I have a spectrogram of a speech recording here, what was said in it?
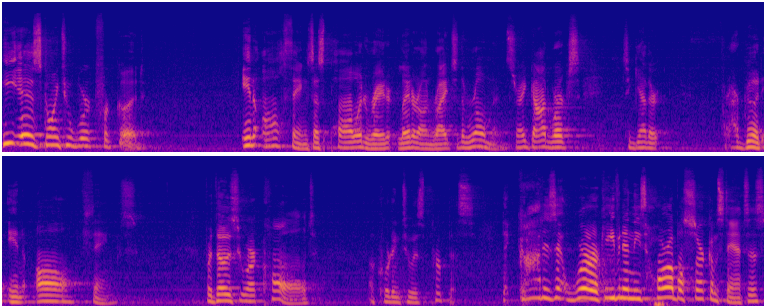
He is going to work for good in all things, as Paul would later on write to the Romans, right? God works together for our good in all things for those who are called according to his purpose. That God is at work even in these horrible circumstances,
